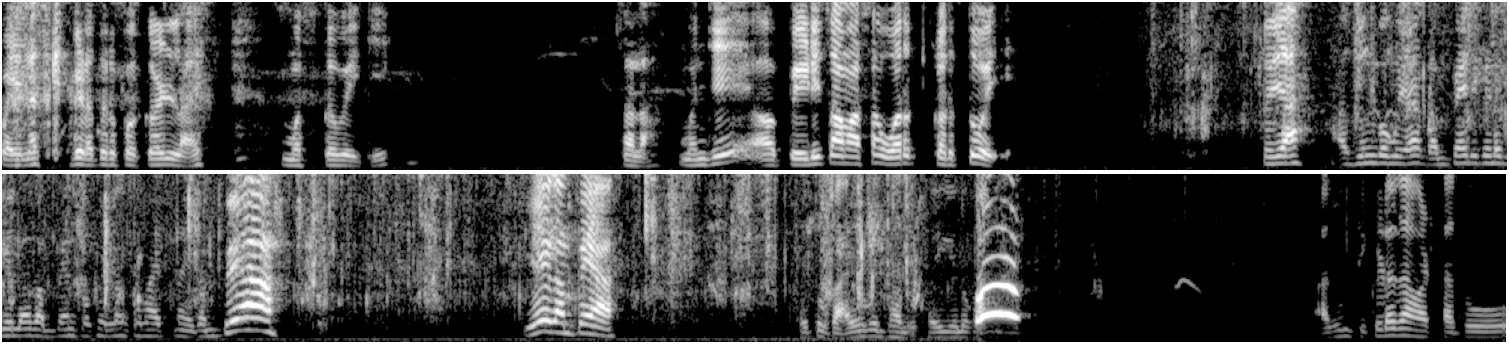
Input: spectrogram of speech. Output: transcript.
पहिलाच खेकडा तर पकडलाय मस्त पैकी चला म्हणजे अ, पेडीचा मासा वर्क करतोय. तर या अजून बघूया. गंप्या तिकडे गेलो गंप्यान पकडला का माहीत नाही. गंप्या! ये गंप्या! हे तू गायबच झाली खाई गेलो? अजून तिकडे जा वाटता तू.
